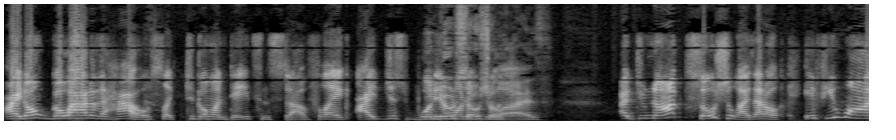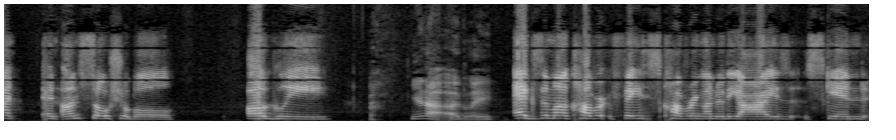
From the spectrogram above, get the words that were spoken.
I don't go out of the house like to go on dates and stuff. Like I just wouldn't want to socialize. I do not socialize at all. If you want an unsociable, ugly, You're not ugly. eczema cover face covering under the eyes, skinned,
